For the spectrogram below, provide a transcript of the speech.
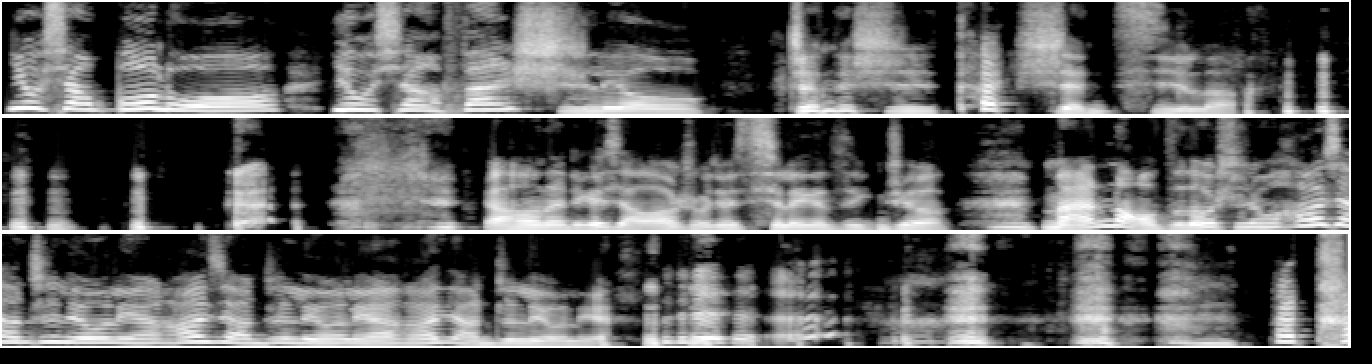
又像菠萝，又像番石榴，真的是 太神奇了！然后呢，这个小老鼠就骑了一个自行车，满脑子都是我好想吃榴莲，好想吃榴莲，好想吃榴莲。他太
